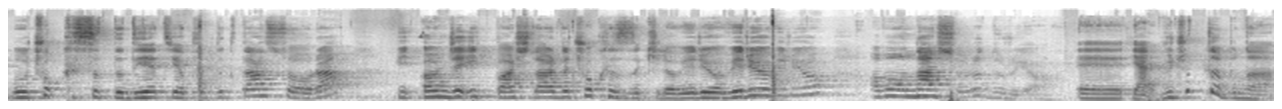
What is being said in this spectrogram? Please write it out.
bu çok kısıtlı diyet yapıldıktan sonra bir önce ilk başlarda çok hızlı kilo veriyor, veriyor, veriyor ama ondan sonra duruyor. Ee, yani vücut da buna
